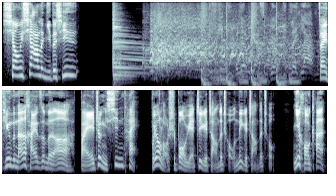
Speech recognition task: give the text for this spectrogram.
想瞎了你的心。在听的男孩子们啊，摆正心态，不要老是抱怨这个长得丑，那个长得丑，你好看。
